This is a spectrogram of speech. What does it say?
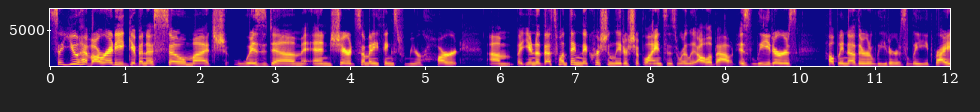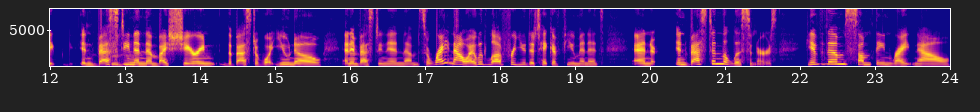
So you have already given us so much wisdom and shared so many things from your heart. Um, but you know that's one thing that Christian Leadership Alliance is really all about: is leaders helping other leaders lead, right? Investing mm-hmm. in them by sharing the best of what you know and investing in them. So, right now, I would love for you to take a few minutes and invest in the listeners. Give them something right now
